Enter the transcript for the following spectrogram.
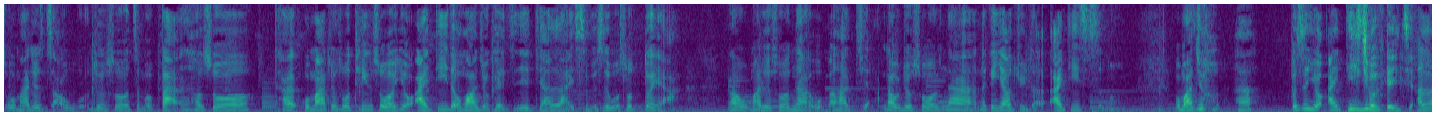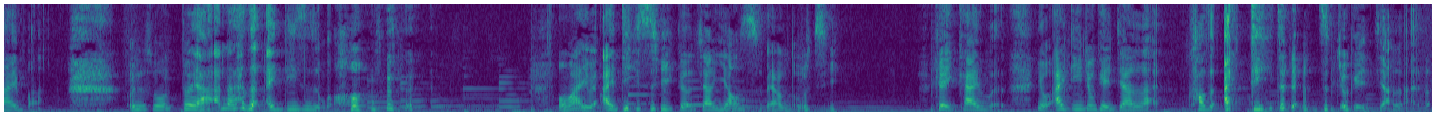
我妈就找我，就说怎么办？他说他我妈就说听说有 ID 的话就可以直接加赖，是不是？我说对啊。然后我妈就说那我帮他加，那我就说那那个药局的 ID 是什么？我妈就啊，不是有 ID 就可以加赖吗？我就说对啊，那他的 ID 是什么？我妈以为 ID 是一个像钥匙那样的东西，可以开门，有 ID 就可以加赖，靠着 ID 这两个字就可以加赖了。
